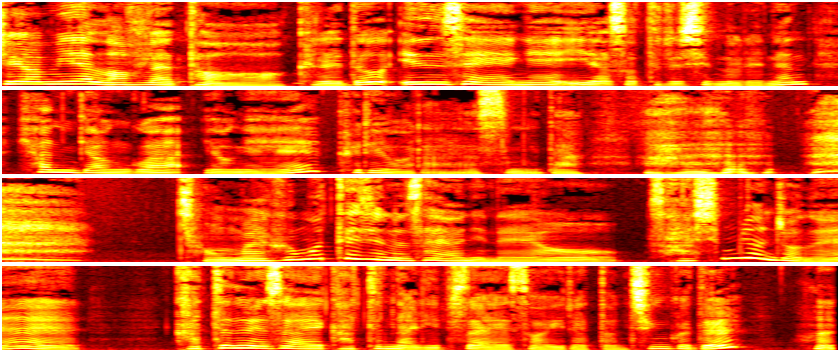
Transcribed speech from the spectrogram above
주현미의 러브레터. 그래도 인생에 이어서 들으신 노래는 현경과 영애의 그리워라 였습니다. 정말 흐뭇해지는 사연이네요. 40년 전에 같은 회사에 같은 날 입사해서 일했던 친구들.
